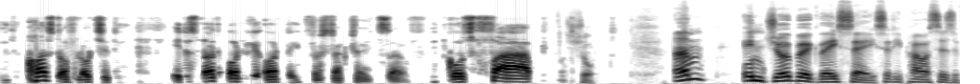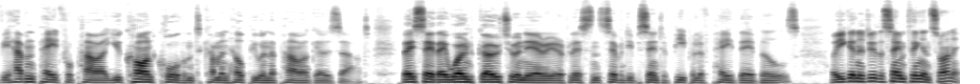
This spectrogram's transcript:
the, cost of load shedding, it is not only on the infrastructure itself. It goes far beyond. Sure. Um, in Joburg, they say, City Power says if you haven't paid for power, you can't call them to come and help you when the power goes out. They say they won't go to an area if less than 70% of people have paid their bills. Are you going to do the same thing in Tshwane?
